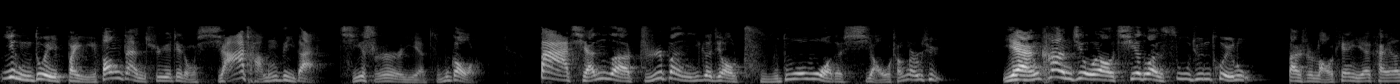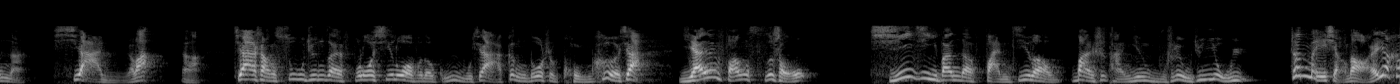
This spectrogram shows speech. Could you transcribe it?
应对北方战区这种狭长地带，其实也足够了。大钳子直奔一个叫楚多沃的小城而去，眼看就要切断苏军退路，但是老天爷开恩呐，下雨了啊！加上苏军在弗罗西洛夫的鼓舞下，更多是恐吓下，严防死守，奇迹般的反击了曼施坦因五十六军右翼。真没想到，哎呀呵，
